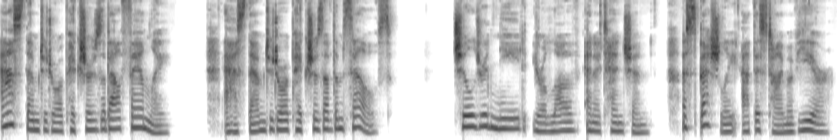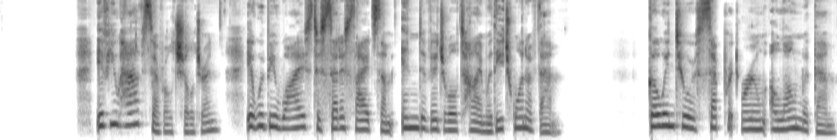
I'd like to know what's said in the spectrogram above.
Ask them to draw pictures about family. Ask them to draw pictures of themselves. Children need your love and attention, especially at this time of year. If you have several children, it would be wise to set aside some individual time with each one of them. Go into a separate room alone with them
